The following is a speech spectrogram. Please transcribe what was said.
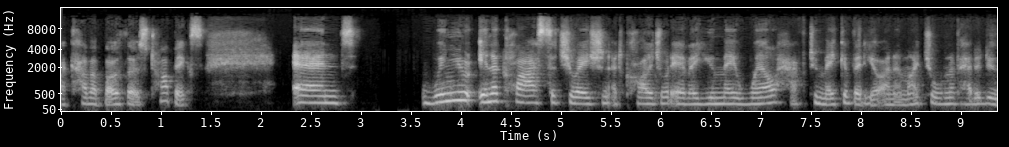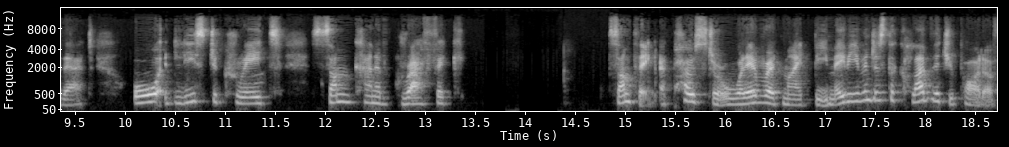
I cover both those topics. And when you're in a class situation at college, whatever, you may well have to make a video. I know my children have had to do that, or at least to create some kind of graphic something, a poster or whatever it might be, maybe even just the club that you're part of.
